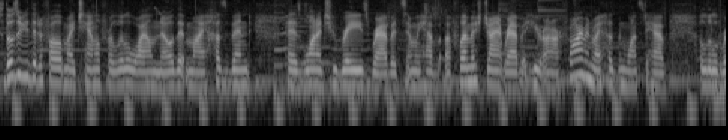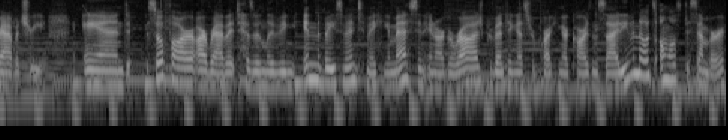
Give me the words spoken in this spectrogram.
So those of you that have followed my channel for a little while know that my husband has wanted to raise rabbits and we have a Flemish giant rabbit here on our farm and my husband wants to have a little rabbitry. And so far our rabbit has been living in the basement making a mess and in our garage preventing us from parking our cars inside even though it's almost December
